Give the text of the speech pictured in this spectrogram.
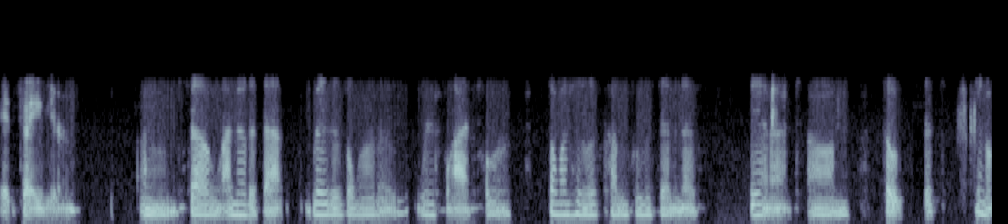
its Savior. Um, so I know that that raises a lot of red flags for someone who is coming from a feminist bent. Um, so it's you know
